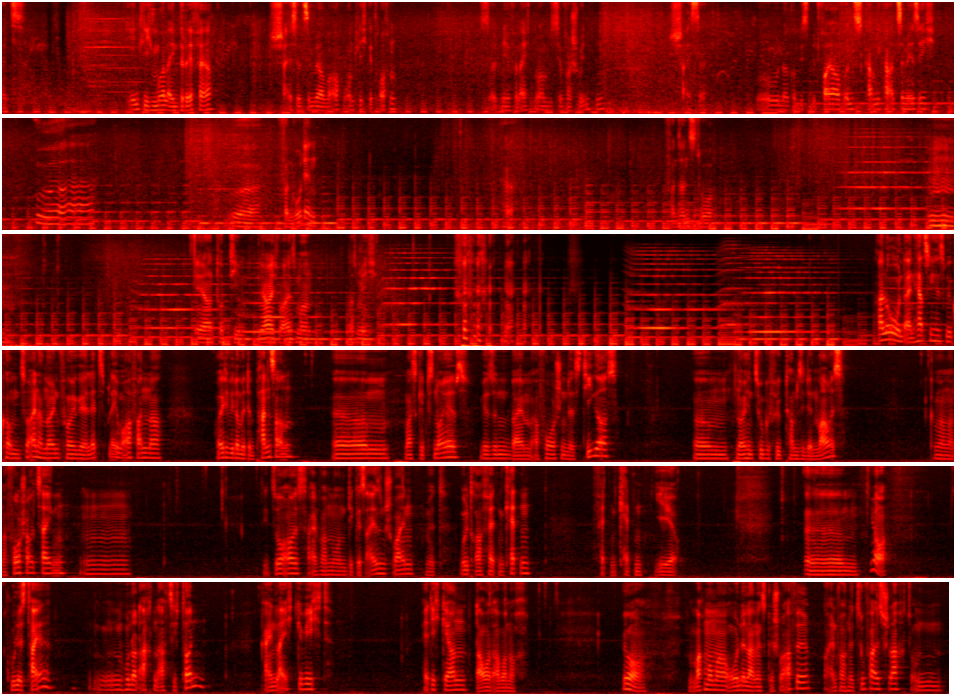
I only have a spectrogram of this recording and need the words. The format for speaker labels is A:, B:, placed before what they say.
A: Jetzt. Endlich mal ein Treffer. Scheiße, jetzt sind wir aber auch ordentlich getroffen. Sollten hier vielleicht mal ein bisschen verschwinden. Scheiße. Oh, da kommt die Spitfire auf uns, Kamikaze-mäßig. Uah. Uah. Von wo denn? Ha. Von sonst wo. Hm. Top-Team. Ja, ich weiß, Mann. Lass mich. Hallo und ein herzliches Willkommen zu einer neuen Folge Let's Play War Thunder. Heute wieder mit den Panzern. Ähm, was gibt's Neues? Wir sind beim Erforschen des Tigers. Ähm, neu hinzugefügt haben sie den Maus. Können wir mal eine Vorschau zeigen. Hm. Sieht so aus, einfach nur ein dickes Eisenschwein mit ultra fetten Ketten. Fetten Ketten, yeah. Ähm, ja, Cooles Teil. 188 Tonnen. Kein Leichtgewicht. Hätte ich gern, dauert aber noch. Ja, machen wir mal ohne langes Geschwafel. Einfach eine Zufallsschlacht und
